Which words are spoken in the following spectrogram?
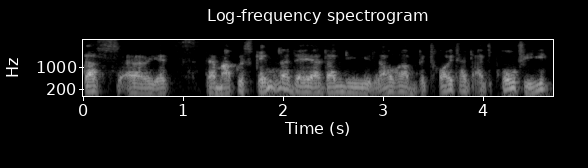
dass äh, jetzt der Markus Gentner, der ja dann die Laura betreut hat als Profi,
